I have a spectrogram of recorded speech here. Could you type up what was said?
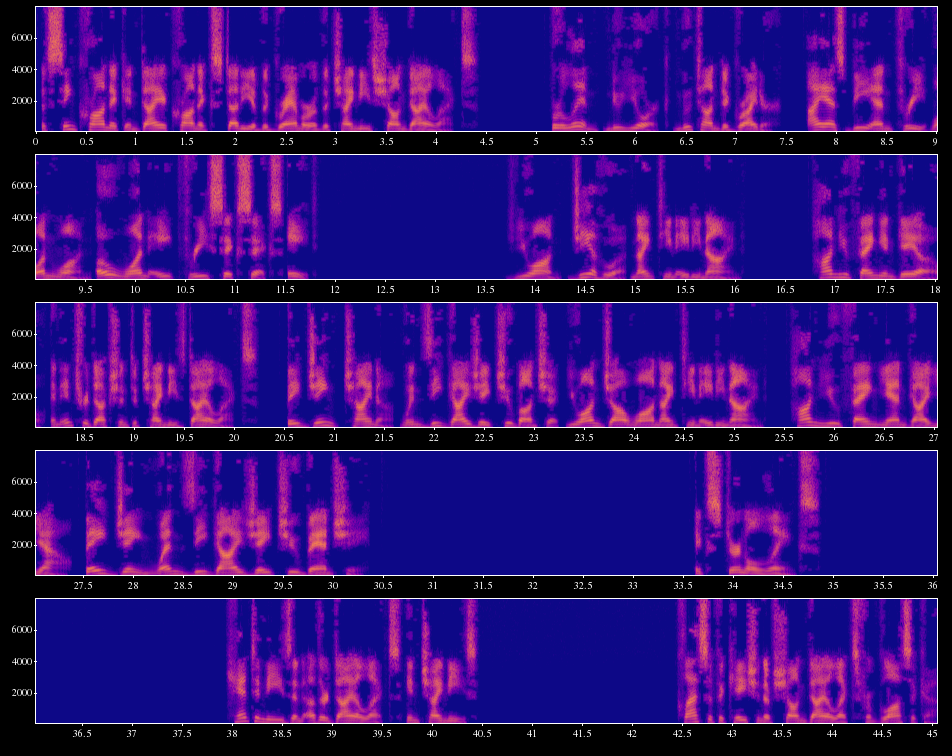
A synchronic and diachronic study of the grammar of the Chinese Xiang dialects. Berlin, New York, Mouton de Gruyter. ISBN 3-11-018366-8 Yuan, Jiahua 1989. Hanyu Fangyan Gao, An Introduction to Chinese Dialects. Beijing, China, Wenzi Gaizhe Chubansha, Yuan Jia Hua 1989. Han Yu Fang Yan Gai Yao. Beijing Wenzi Gaizhe Chu Banshi. External links Cantonese and other dialects, in Chinese Classification of Xiang dialects from Glossika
